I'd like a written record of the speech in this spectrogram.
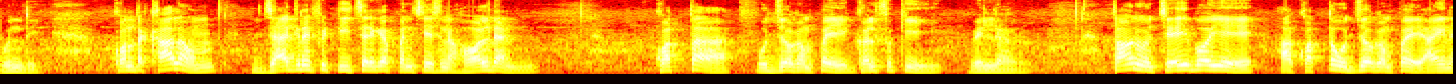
ఉంది. కొంతకాలం జాగ్రఫీ టీచర్గా పనిచేసిన హోల్డన్ కొత్త ఉద్యోగంపై గల్ఫ్కి వెళ్ళారు. తాను చేయబోయే ఆ కొత్త ఉద్యోగంపై ఆయన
